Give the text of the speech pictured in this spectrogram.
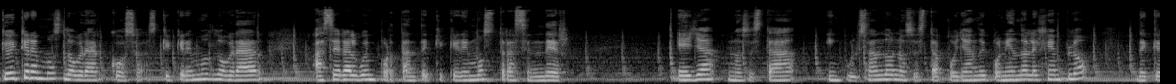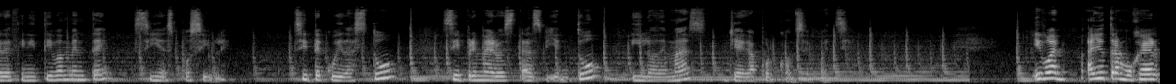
que hoy queremos lograr cosas, que queremos lograr hacer algo importante, que queremos trascender. Ella nos está impulsando, nos está apoyando y poniendo el ejemplo de que definitivamente sí es posible. Si te cuidas tú, si primero estás bien tú y lo demás llega por consecuencia. Y bueno, hay otra mujer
